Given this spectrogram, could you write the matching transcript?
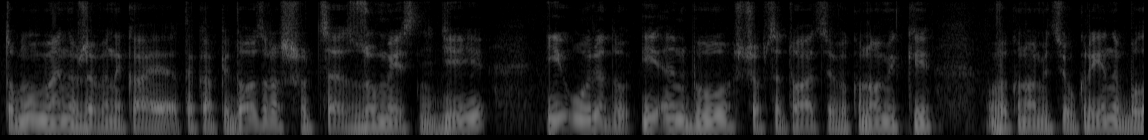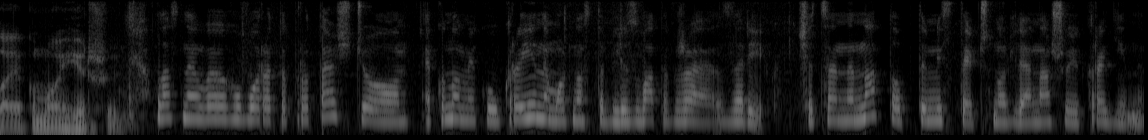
Тому в мене вже виникає така підозра, що це зумисні дії і уряду, і НБУ, щоб ситуація в економіці, в економіці України була якомога гіршою. Власне, ви говорите про те, що економіку України можна стабілізувати вже за рік. Чи це не надто оптимістично для нашої країни?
